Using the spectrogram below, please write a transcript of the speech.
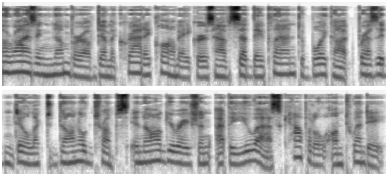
A rising number of Democratic lawmakers have said they plan to boycott President-elect Donald Trump's inauguration at the U.S. Capitol on 20.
